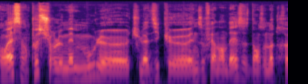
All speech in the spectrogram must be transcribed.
Ouais, c'est un peu sur le même moule, tu l'as dit, que Enzo Fernandez, dans un autre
